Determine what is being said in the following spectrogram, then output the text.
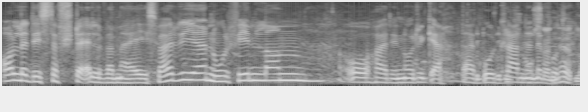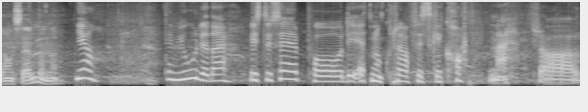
Alle de største elvene i Sverige, Nord-Finland og her i Norge. Der bor kvenene på ned langs elvene. Ja, de gjorde det. Hvis du ser på de etnografiske kartene fra,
